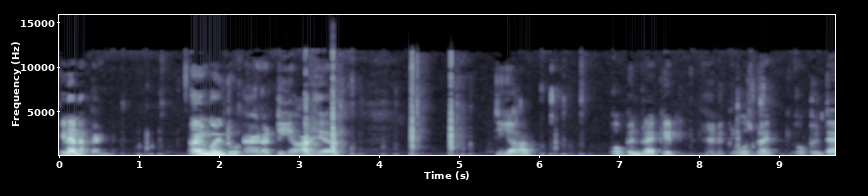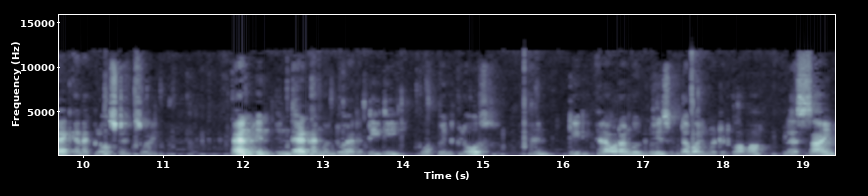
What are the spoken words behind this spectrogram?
in an append. I'm going to add a tr here. Tr open bracket and a close bracket open tag and a close tag sorry. And in in that i'm going to add a td open close and td and what i'm going to do is double inverted comma plus sign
